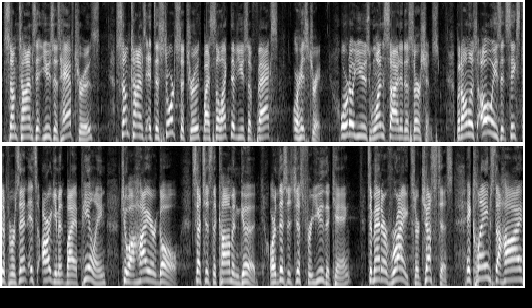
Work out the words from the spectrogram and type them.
sometimes it uses half truths, sometimes it distorts the truth by selective use of facts or history, or it'll use one sided assertions. But almost always it seeks to present its argument by appealing to a higher goal, such as the common good, or this is just for you, the king. It's a matter of rights or justice. It claims the high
